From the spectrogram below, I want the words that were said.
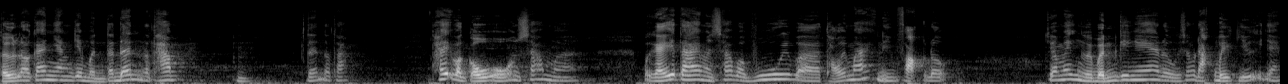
tự lo cá nhân cho mình, ta đến ta thăm. Ừ, đến ta thăm. Thấy bà cụ, ủa, sao mà bà gãy tay mà sao bà vui và thoải mái niệm phật đâu cho mấy người bệnh kia nghe rồi sao đặc biệt dữ vậy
